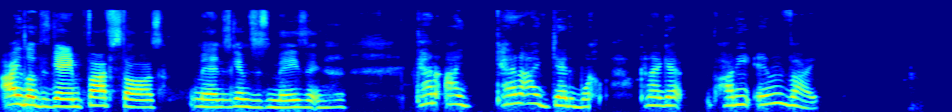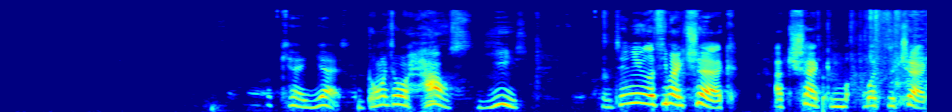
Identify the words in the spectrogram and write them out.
I love this game. Five stars. Man, this game is just amazing. Can I, can I get one? Can I get party invite? Okay, yes. I'm going to a house. Yeesh. Continue. Let's see my check. A check. What's the check?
